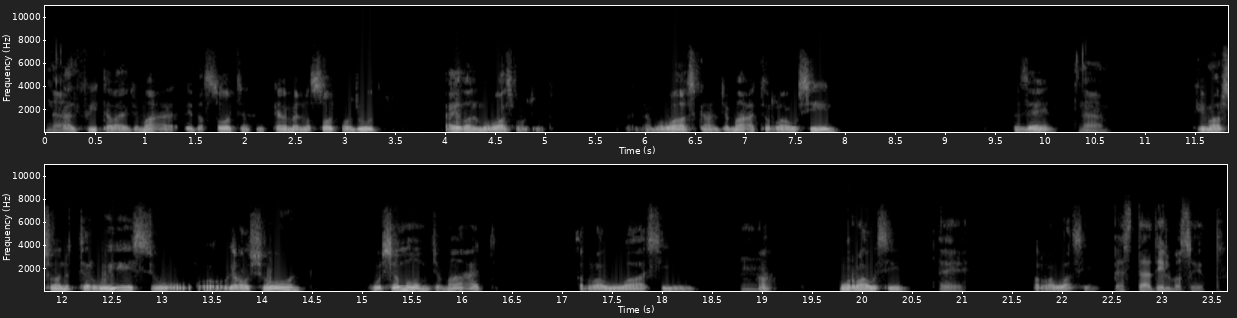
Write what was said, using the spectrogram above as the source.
نعم. قال في ترى يا جماعة إذا الصوت نتكلم إن الصوت موجود أيضا المرواس موجود. المرواس كان جماعة الراوسين. زين؟ نعم. يمارسون الترويس ويروسون وسمهم جماعة الرواسين. ها؟ مو الراوسين. إيه. الرواسين. بس تعديل بسيط.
